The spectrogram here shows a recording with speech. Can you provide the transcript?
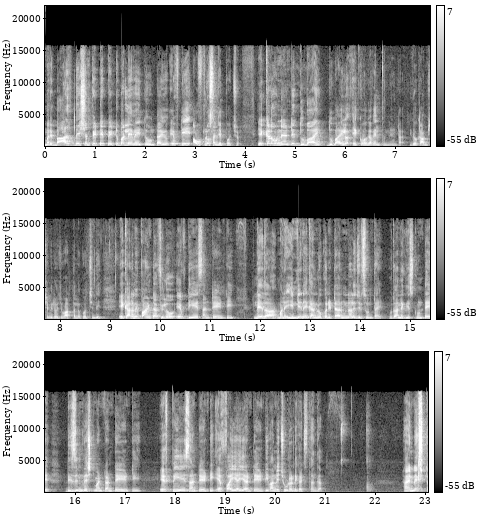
మరి భారతదేశం పెట్టే పెట్టుబడులు ఏవైతే ఉంటాయో ఎఫ్డిఐ అవుట్ఫ్లోస్ అని చెప్పొచ్చు. ఎక్కడ ఉన్నాయంటే దుబాయ్. దుబాయ్లో ఎక్కువగా వెళ్తున్నాయంట. ఇది ఒక అంశం ఈరోజు వార్తల్లోకి వచ్చింది. ఎకానమీ పాయింట్ ఆఫ్ వ్యూలో ఎఫ్డిఐస్ అంటే ఏంటి? లేదా మన ఇండియన్ ఎకానమీలో కొన్ని టర్మినాలజీస్ ఉంటాయి. ఉదాహరణకు తీసుకుంటే డిజిన్వెస్ట్మెంట్ అంటే ఏంటి? ఎఫ్పిఏస్ అంటే ఏంటి? ఎఫ్ఐఐ అంటే ఏంటి? ఇవన్నీ చూడండి ఖచ్చితంగా. అండ్ నెక్స్ట్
